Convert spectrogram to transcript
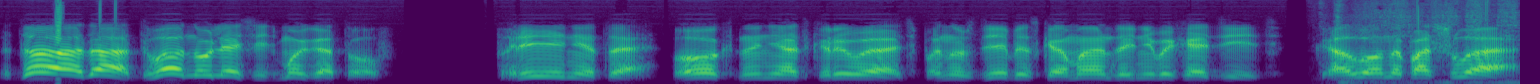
да-да, 207 готов». «Принято. Окна не открывать, по нужде без команды не выходить. Колонна пошла!»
